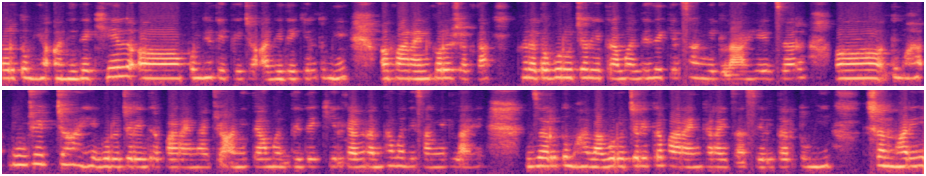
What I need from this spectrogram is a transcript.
तर तुम्ही आधी देखील पुण्यतिथीच्या आधी देखील तुम्ही पारायण करू शकता. खरं तर गुरुचरित्रामध्ये देखील सांगितलं आहे जर तुम्हा तुमची इच्छा आहे गुरुचरित्र पारायणाची आणि त्यामध्ये देखील त्या ग्रंथामध्ये सांगितलं आहे जर तुम्हाला गुरुचरित्र पारायण करायचं असेल तर तुम्ही शनिवारी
